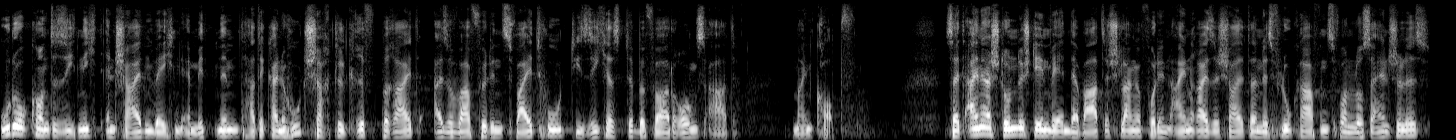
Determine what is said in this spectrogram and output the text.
Udo konnte sich nicht entscheiden, welchen er mitnimmt, hatte keine Hutschachtel griffbereit, also war für den Zweithut die sicherste Beförderungsart mein Kopf. Seit einer Stunde stehen wir in der Warteschlange vor den Einreiseschaltern des Flughafens von Los Angeles.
